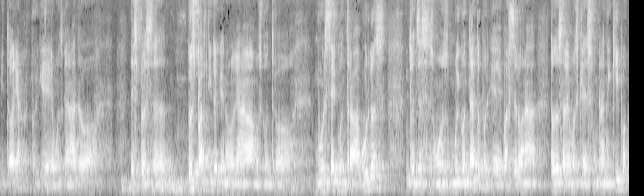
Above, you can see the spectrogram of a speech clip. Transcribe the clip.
victoria porque hemos ganado después eh, dos partidos que no ganábamos contra Murcia y contra Burgos. Entonces somos muy contentos porque Barcelona todos sabemos que es un gran equipo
